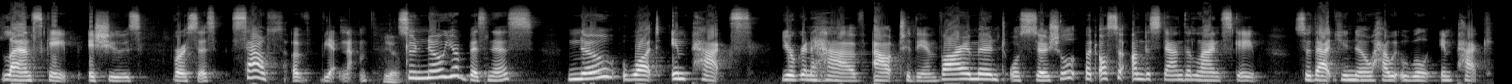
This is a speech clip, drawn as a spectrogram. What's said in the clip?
landscape issues versus south of Vietnam. Yeah. So, know your business, know what impacts you're going to have out to the environment or social, but also understand the landscape so that you know how it will impact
